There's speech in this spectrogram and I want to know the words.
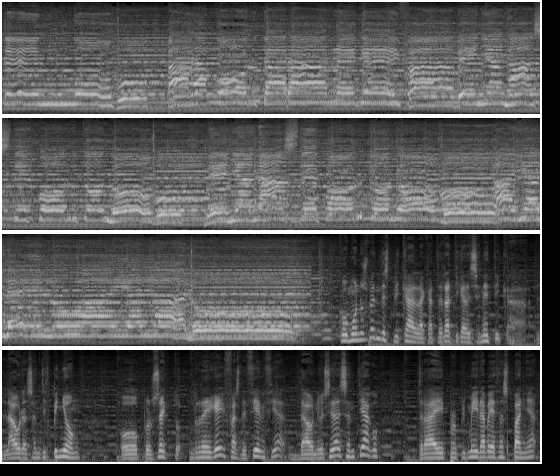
ten Como nos ven de explicar a catedrática de Xenética Laura Sánchez Piñón, o proxecto Regueifas de Ciencia da Universidade de Santiago trae por primeira vez a España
